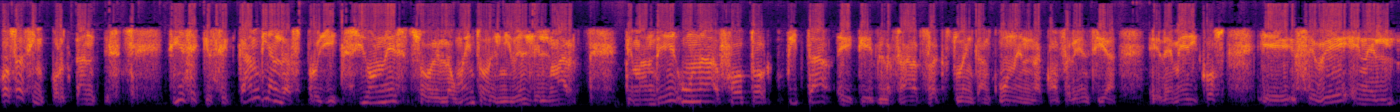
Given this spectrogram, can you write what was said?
cosas importantes. Fíjense que se cambian las proyecciones sobre el aumento del nivel del mar. Te mandé una foto, Pita, eh, que la semana pasada que estuve en Cancún en la conferencia eh, de médicos, eh, se ve en el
